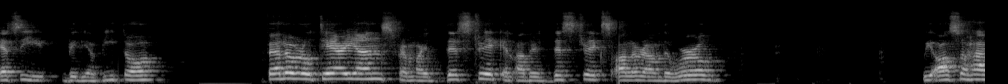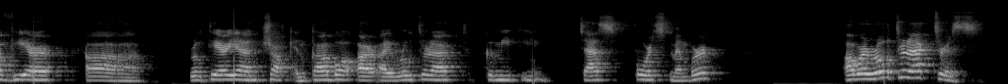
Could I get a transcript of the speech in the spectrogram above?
Essie Villavito, fellow Rotarians from our district and other districts all around the world. We also have here uh, Rotarian Chuck and Cabo, RI Rotaract Committee Task Force member. Our Rotaractors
